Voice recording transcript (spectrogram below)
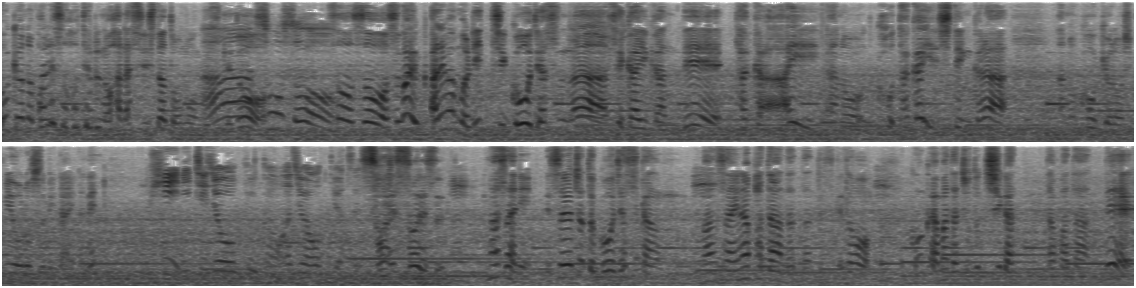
東京のパレスホテルの話したと思うんですけどそうそう。そうそう。すごいあれはもうリッチゴージャスな世界観で高いあの高い視点からあの皇居を見下ろすみたいなね。非日常空間を味わおうってやつですそうですそうです。うん。まさに。でそれはちょっとゴージャス感満載なパターンだったんですけど今回はまたちょっと違ったパターンで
